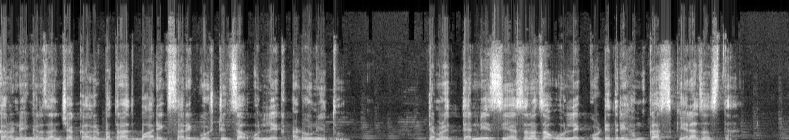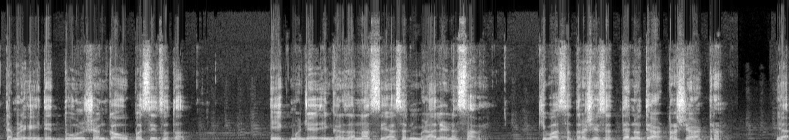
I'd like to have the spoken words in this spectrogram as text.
कारण इंग्रजांच्या कागदपत्रात बारीक सारीक गोष्टींचा उल्लेख आढळून येतो. त्यामुळे त्यांनी सिंहासनाचा उल्लेख कुठेतरी हमखास केलाच असता. त्यामुळे येथे दोन शंका उपस्थित होतात. एक म्हणजे इंग्रजांना सिंहासन मिळाले नसावे किंवा सतराशे सत्त्याण्णव ते अठराशे अठरा. या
